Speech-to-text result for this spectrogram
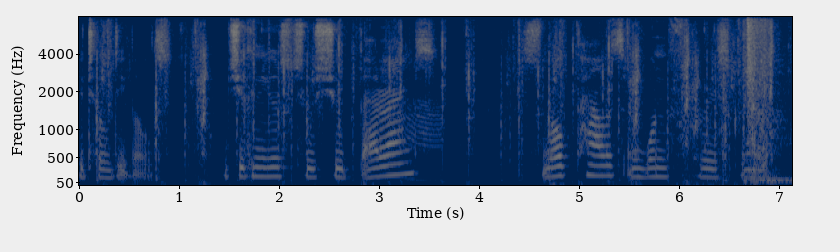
utility bolts, which you can use to shoot batarangs, smoke pallets, and one free screen.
